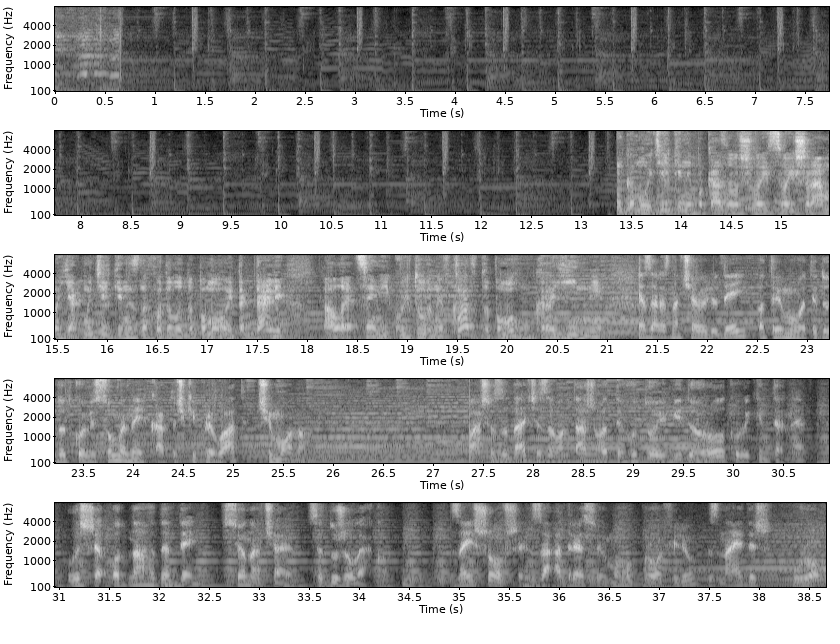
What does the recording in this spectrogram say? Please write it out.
Кому я тільки не показував свої, свої шрами, як ми тільки не знаходили допомогу і так далі. Але це мій культурний вклад в допомогу Україні. Я зараз навчаю людей отримувати додаткові суми на їх карточки Приват чи Моно. Ваша задача завантажувати готові відеоролики в інтернет. Лише одна година в день. Все навчаю. Це дуже легко. Зайшовши за адресою мого профілю, знайдеш урок.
